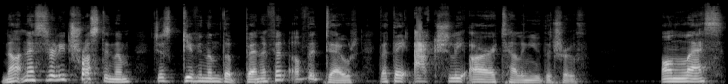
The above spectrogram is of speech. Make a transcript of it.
Not necessarily trusting them, just giving them the benefit of the doubt that they actually are telling you the truth. Unless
